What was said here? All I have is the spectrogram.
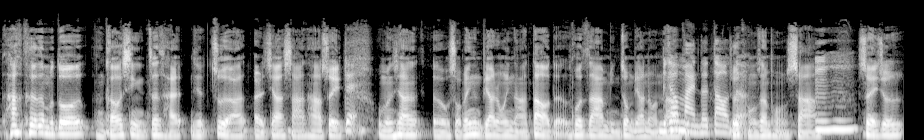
他喝那么多，很高兴，这才你注意要耳机要杀他，所以对。我们像呃我手边比较容易拿到的，或者大家民众比较容易拿到，比较买得到的，就是硼酸硼砂，嗯，所以就是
